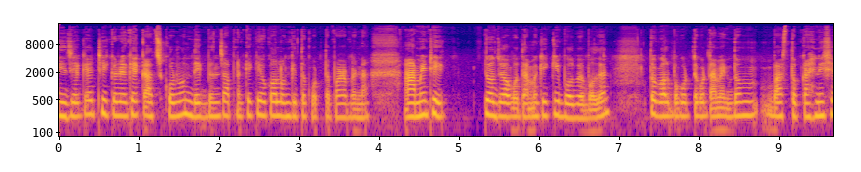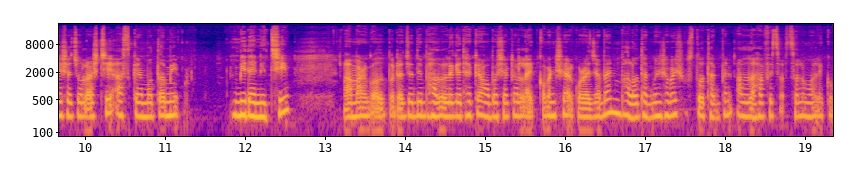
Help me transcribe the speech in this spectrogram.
নিজেকে ঠিক রেখে কাজ করুন। দেখবেন যে আপনাকে কেউ কলঙ্কিত করতে পারবে না। আমি ঠিক তো জগতে আমাকে কি বলবে বলেন? তো গল্প করতে করতে আমি একদম বাস্তব কাহিনী শেষে চলে আসছি। আজকের মতো আমি বিদায় নিচ্ছি। আমার গল্পটা যদি ভালো লেগে থাকে অবশ্যই একটা লাইক কমেন্ট শেয়ার করে যাবেন। ভালো থাকবেন সবাই, সুস্থ থাকবেন। আল্লাহ হাফিজ। আসসালামু আলাইকুম।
